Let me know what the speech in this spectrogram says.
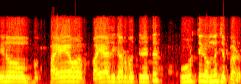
నేను పై పై అధికారులు వచ్చినైతే పూర్తిగా ఉందని చెప్పాడు.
